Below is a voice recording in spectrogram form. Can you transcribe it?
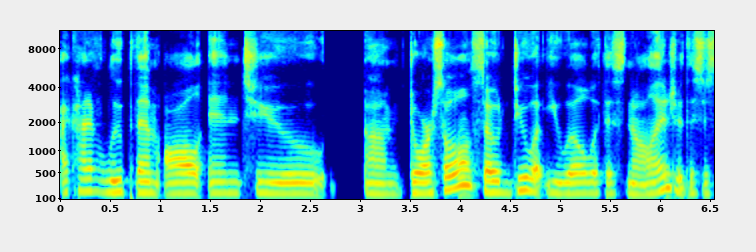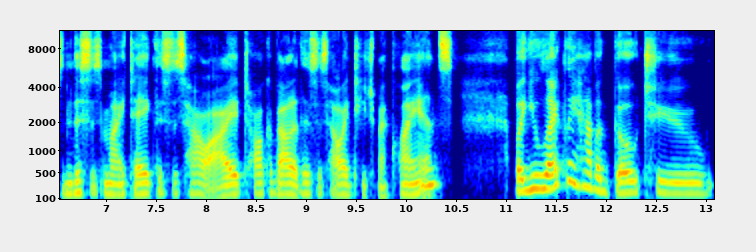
I kind of loop them all into um, dorsal. So do what you will with this knowledge. This is this is my take. This is how I talk about it. This is how I teach my clients. But you likely have a go-to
